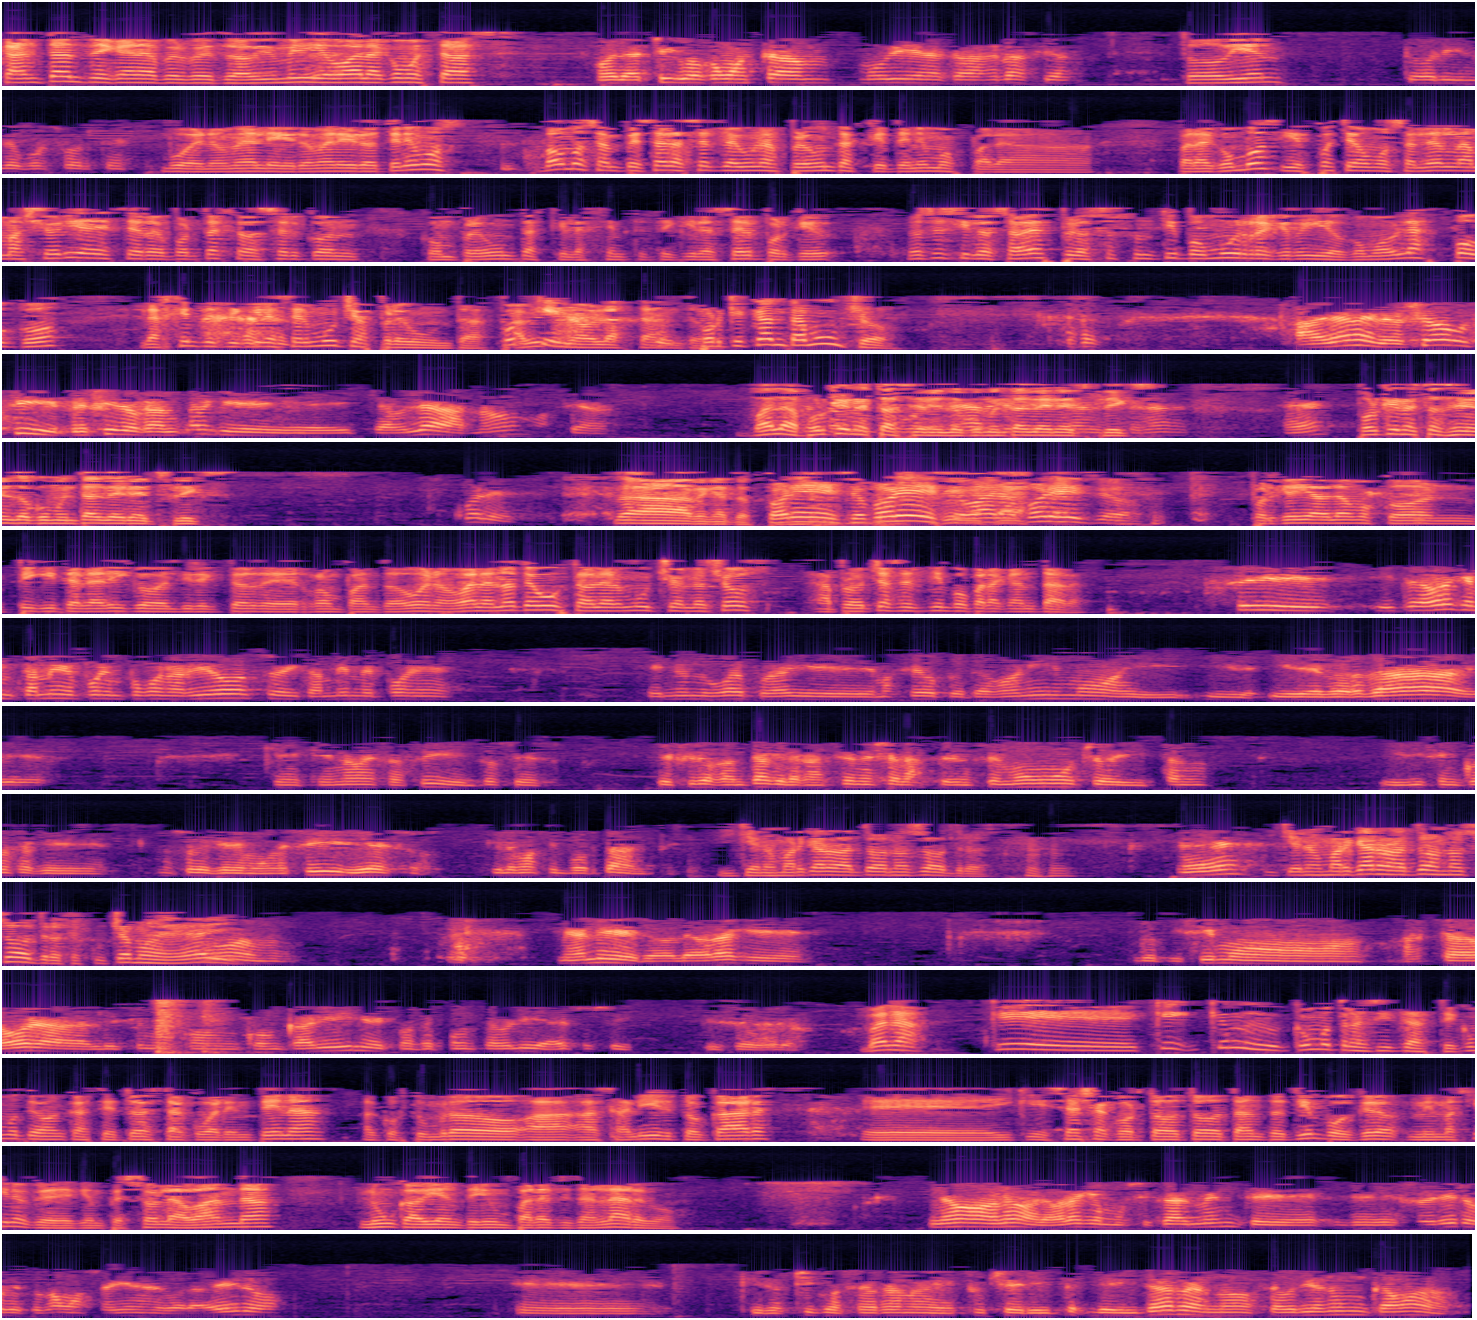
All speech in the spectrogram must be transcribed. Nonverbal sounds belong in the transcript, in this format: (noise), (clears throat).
cantante de Cadena Perpetua. Bienvenido, Bala, ¿cómo estás? Hola chicos, ¿cómo están? Muy bien acá, gracias. ¿Todo bien? Todo lindo, por suerte. Bueno, me alegro, me alegro. Tenemos, vamos a empezar a hacerte algunas preguntas que tenemos para, para con vos y después te vamos a leer. La mayoría de este reportaje va a ser con, con preguntas que la gente te quiere hacer porque no sé si lo sabes, pero sos un tipo muy requerido. Como hablas poco, la gente te quiere hacer (laughs) muchas preguntas. ¿Por qué no hablas tanto? Porque canta mucho. (laughs) Hablar de los shows, sí, prefiero cantar que, que hablar, ¿no? O sea... Bala, ¿por qué no estás en el documental de Netflix? ¿Eh? ¿Por qué no estás en el documental de Netflix? ¿Cuál es? Ah, me encantó. Por eso, por eso, Bala, por eso. (laughs) Porque hoy hablamos con Piqui Talarico, el director de Rompan Todo. Bueno, Bala, ¿no te gusta hablar mucho en los shows? Aprovechás el tiempo para cantar. Sí, y la verdad que también me pone un poco nervioso y también me pone en un lugar por ahí de demasiado protagonismo y, y, y de verdad eh, que, que no es así. Entonces, prefiero cantar que las canciones ya las pensé mucho y están y dicen cosas que nosotros queremos decir y eso, que es lo más importante. Y que nos marcaron a todos nosotros. (laughs) ¿Eh? Y que nos marcaron a todos nosotros, te escuchamos desde ahí. No, me alegro, la verdad que lo que hicimos hasta ahora lo hicimos con, con cariño y con responsabilidad, eso sí, estoy seguro. Bala, ¿qué, qué, qué- ¿cómo transitaste? ¿Cómo te bancaste toda esta cuarentena? Acostumbrado a, a salir, tocar eh, y que se haya cortado todo tanto tiempo. que Creo, me imagino que desde que empezó la banda nunca habían tenido un parate tan largo. No, no, la verdad que musicalmente, desde febrero que tocamos ahí en el Voladero, eh, que los chicos cerraron el estuche de, guita- de guitarra, no se abrió nunca más.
